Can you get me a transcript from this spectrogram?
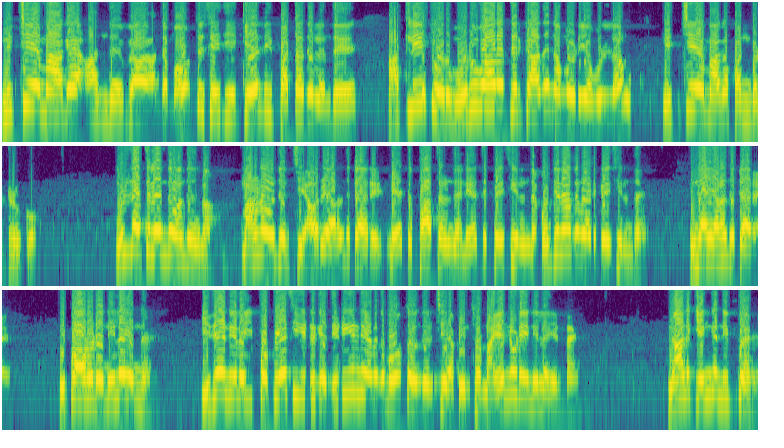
நிச்சயமாக அந்த அந்த மௌத்து செய்தியை கேள்விப்பட்டதுல இருந்து அட்லீஸ்ட் ஒரு ஒரு வாரத்திற்காவது நம்மளுடைய உள்ளம் நிச்சயமாக பண்பட்டிருக்கும். உள்ளத்திலேருந்து வந்ததுன்னா மரணம் வந்துருச்சு. அவர் இறந்துட்டாரு. நேத்து பார்த்திருந்தேன். நேத்து பேசியிருந்தேன். கொஞ்ச நேரத்துக்கு முன்னாடி பேசியிருந்தேன். இந்த இறந்துட்டாரு. இப்ப அவருடைய நிலை என்ன? இதே நிலை இப்போ பேசிக்கிட்டு இருக்க திடீர்னு எனக்கு மௌத்து வந்துருச்சு அப்படின்னு சொன்னா என்னுடைய நிலை என்ன? நாளைக்கு எங்க நிப்பேன்?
